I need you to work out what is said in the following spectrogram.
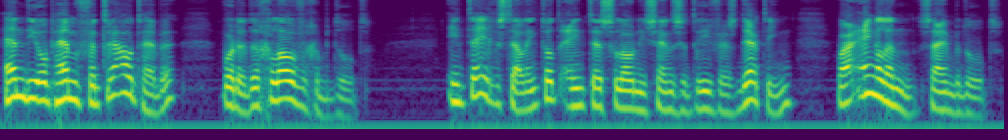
hen die op hem vertrouwd hebben, worden de gelovigen bedoeld. In tegenstelling tot 1 Thessalonicense 3 vers 13, waar engelen zijn bedoeld.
